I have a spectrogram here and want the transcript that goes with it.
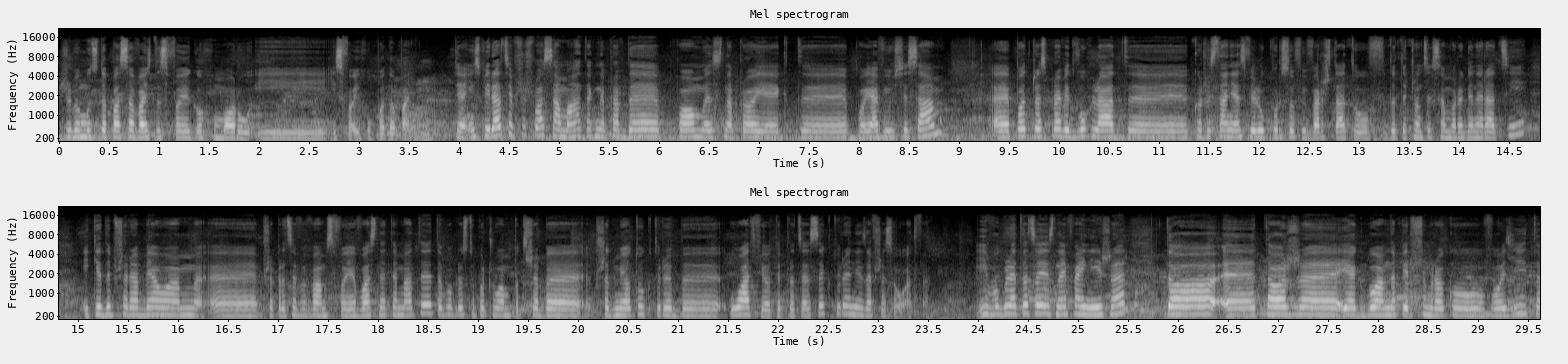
żeby móc dopasować do swojego humoru i, i swoich upodobań. Inspiracja przyszła sama, tak naprawdę pomysł na projekt pojawił się sam. E, podczas prawie dwóch lat e, korzystania z wielu kursów i warsztatów dotyczących samoregeneracji i kiedy przerabiałam, e, przepracowywałam swoje własne tematy, to po prostu poczułam potrzebę przedmiotu, który by ułatwiał te procesy, które nie zawsze są łatwe. I w ogóle to, co jest najfajniejsze, to to, że jak byłam na pierwszym roku w Łodzi, to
